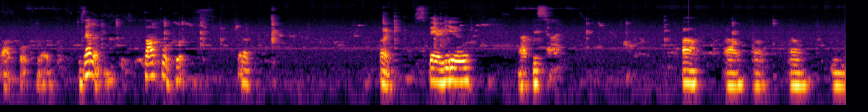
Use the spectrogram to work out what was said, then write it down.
Thoughtful crow. Is that a thoughtful crow? Shut up. Alright. Spare you. Not this time. Ah. ah, ah, ah, Oh.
